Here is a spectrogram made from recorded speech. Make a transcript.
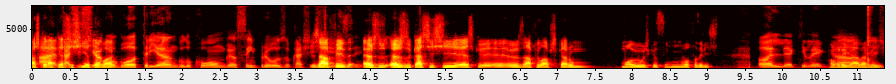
Acho que ah, era a Caxixi a tabaco. gogô, triângulo, conga, eu sempre uso caxixi. Já fiz. assim. As do, as do Caxixi, as que, eu já fui lá buscar uma ou duas que assim, hum, vou fazer isto. Olha que legal. Obrigado, amigo.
